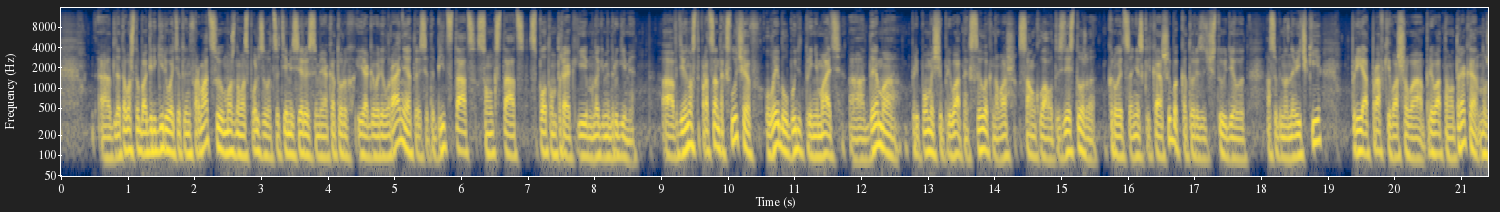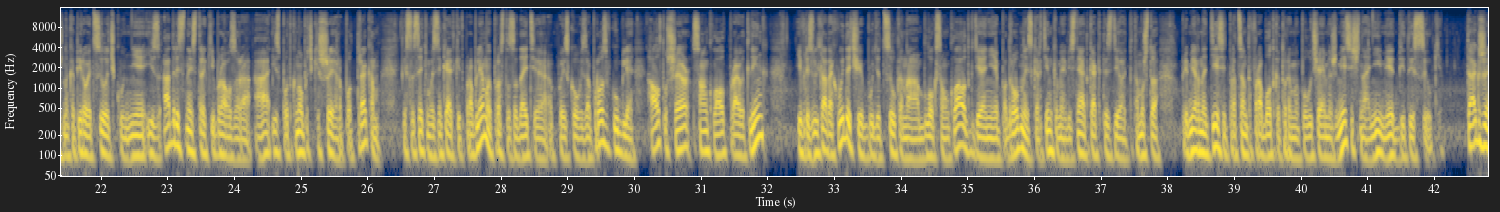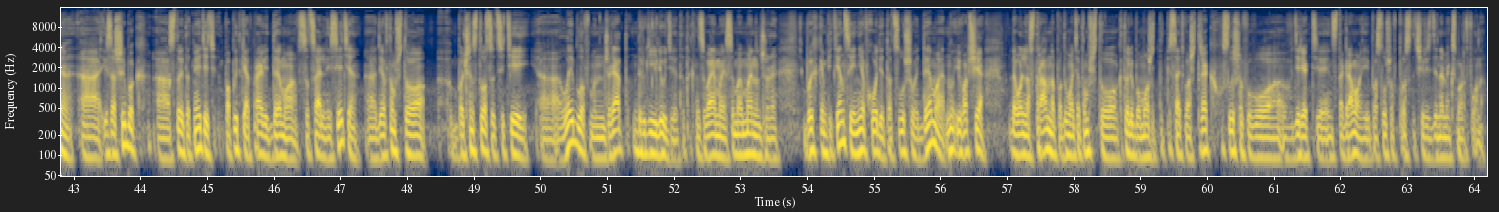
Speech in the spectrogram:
А, для того, чтобы агрегировать эту информацию, можно воспользоваться теми сервисами, о которых я говорил ранее, то есть это BeatStats, SongStats, Spot on Track и многими другими. А в 90% случаев лейбл будет принимать а, демо при помощи приватных ссылок на ваш SoundCloud. Здесь тоже кроется несколько ошибок, которые зачастую делают особенно новички. При отправке вашего приватного трека нужно копировать ссылочку не из адресной строки браузера, а из-под кнопочки Share под треком. Если с этим возникают какие-то проблемы, просто задайте поисковый запрос в Гугле How to share SoundCloud Private Link, и в результатах выдачи будет ссылка на блог SoundCloud, где они подробно и с картинками объясняют, как это сделать, потому что примерно 10% работ, которые мы получаем ежемесячно, они имеют битые ссылки. Также э, из ошибок э, стоит отметить попытки отправить демо в социальные сети. Э, дело в том, что большинство соцсетей э, лейблов менеджерят другие люди, это так называемые SMM-менеджеры. В их компетенции не входит отслушивать демо. Ну и вообще довольно странно подумать о том, что кто-либо может подписать ваш трек, услышав его в директе Инстаграма и послушав просто через динамик смартфона.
